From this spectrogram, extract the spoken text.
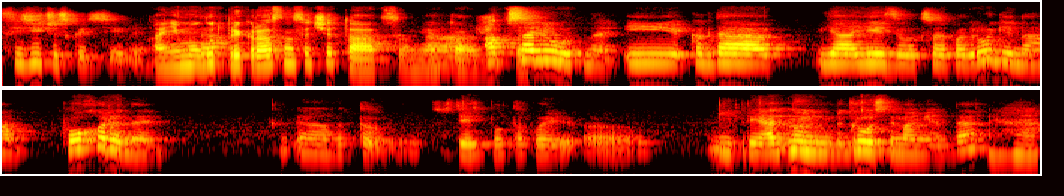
в физической силе. Они могут да? прекрасно сочетаться, мне а, кажется. Абсолютно. И когда я ездила к своей подруге на похороны, э, вот здесь был такой неприятный, ну, грустный момент, да, угу.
